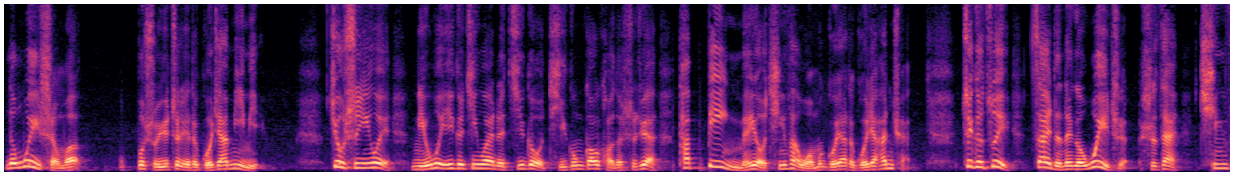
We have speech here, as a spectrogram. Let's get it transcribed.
那为什么不属于这里的国家秘密？就是因为你为一个境外的机构提供高考的试卷，它并没有侵犯我们国家的国家安全，这个罪在的那个位置是在侵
